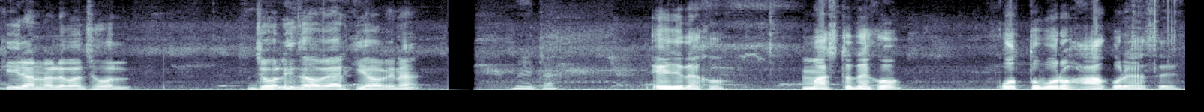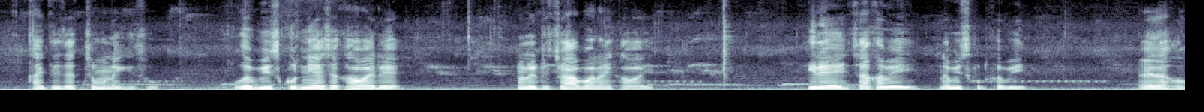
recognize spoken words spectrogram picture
কী রান্না হলে বা ঝোল? ঝোলই তো হবে আর কি হবে না? এই যে দেখো মাছটা দেখো কত বড় হা করে আছে। খাইতে যাচ্ছে মনে কিছু। ওকে বিস্কুট নিয়ে এসে খাওয়াই রে। নাহলে একটু চা বানাই খাওয়াই। কি রে চা খাবি না বিস্কুট খাবি? এই দেখো,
